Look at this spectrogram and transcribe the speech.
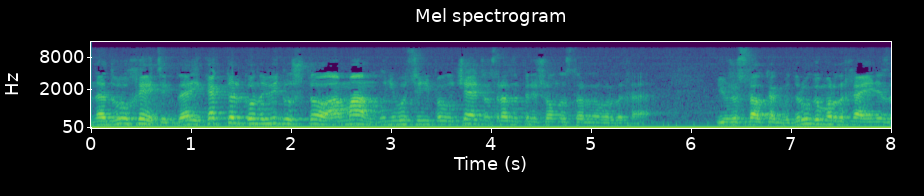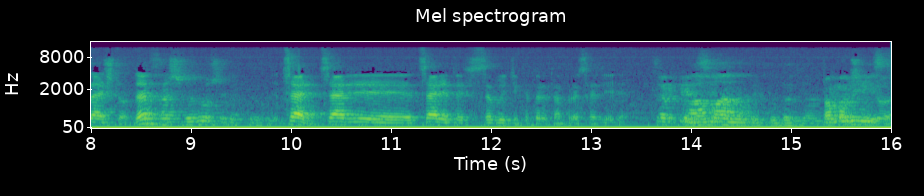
на двух этих, да, и как только он увидел, что Аман, у него все не получается, он сразу перешел на сторону Мордыха. И уже стал как бы другом Мордыха, я не знаю что, да? Царь, царь, э, царь этих событий, которые там происходили. Царь Аман это кто тогда? Помощник его,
